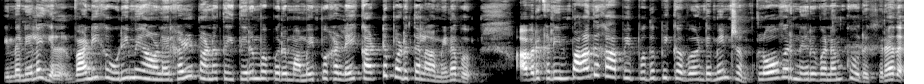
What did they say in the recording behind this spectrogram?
இந்த நிலையில் வணிக உரிமையாளர்கள் பணத்தை திரும்ப பெறும் அமைப்புகளை கட்டுப்படுத்தலாம் எனவும் அவர்களின் பாதுகாப்பை புதுப்பிக்க வேண்டும் என்றும் குளோவர் நிறுவனம் கூறுகிறது.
